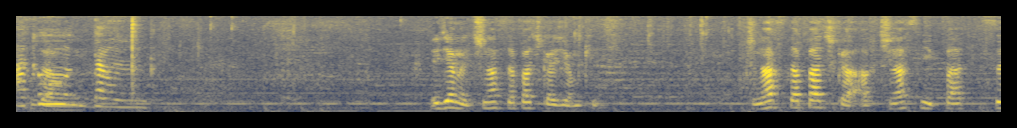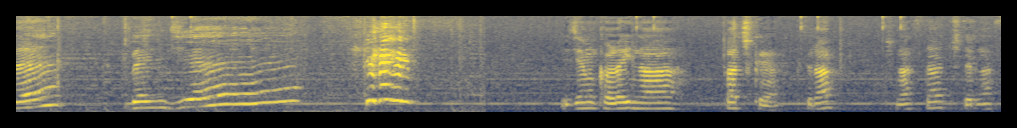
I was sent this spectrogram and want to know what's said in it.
A tu Downing. downing. Jedziemy, 13 paczka ziomki. 13 paczka, a w 13 paczce będzie... Jedziemy kolejna paczkę. Która? 13? 14?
